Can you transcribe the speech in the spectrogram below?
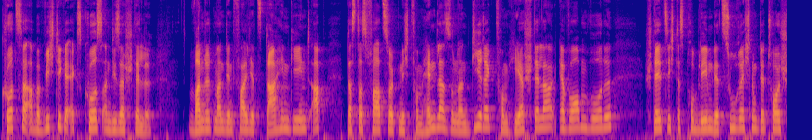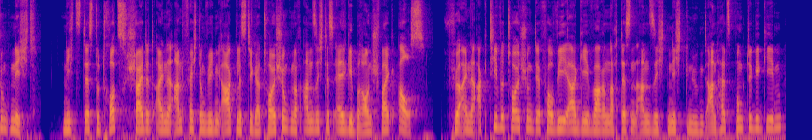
Kurzer, aber wichtiger Exkurs an dieser Stelle. Wandelt man den Fall jetzt dahingehend ab, dass das Fahrzeug nicht vom Händler, sondern direkt vom Hersteller erworben wurde, stellt sich das Problem der Zurechnung der Täuschung nicht. Nichtsdestotrotz scheidet eine Anfechtung wegen arglistiger Täuschung nach Ansicht des LG Braunschweig aus. Für eine aktive Täuschung der VW AG waren nach dessen Ansicht nicht genügend Anhaltspunkte gegeben,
